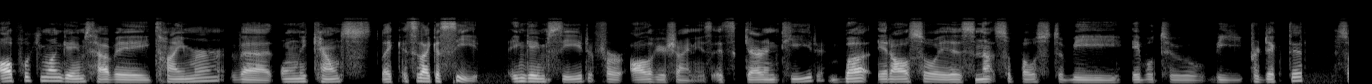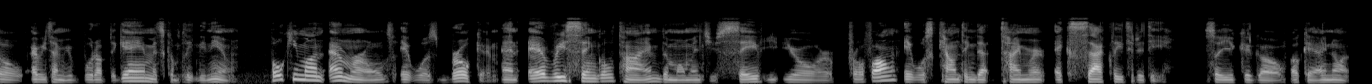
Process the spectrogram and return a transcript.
all Pokemon games have a timer that only counts like it's like a seed in-game seed for all of your shinies. It's guaranteed, but it also is not supposed to be able to be predicted. So every time you boot up the game, it's completely new. Pokemon Emerald, it was broken. And every single time, the moment you save your profile, it was counting that timer exactly to the T. So you could go, okay, I know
